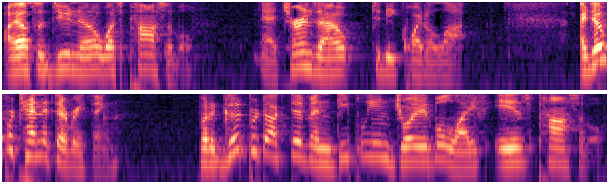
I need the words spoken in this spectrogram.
I also do know what's possible. It turns out to be quite a lot. I don't pretend it's everything, but a good, productive, and deeply enjoyable life is possible.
